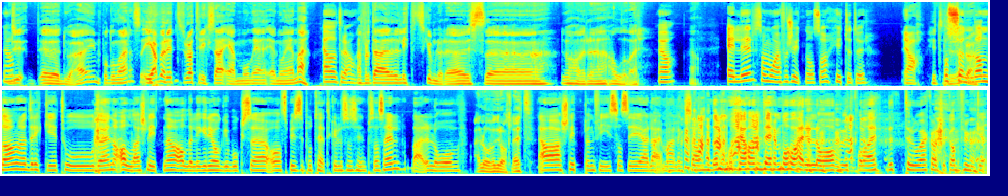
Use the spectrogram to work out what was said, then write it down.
Ja. Du, eh, du er imponert. Altså. Jeg bare tror at trikset er én og én. ja, det tror jeg. Ja, For det er litt skumlere hvis uh, du har eh, alle der. Ja. Ja. Eller så må jeg få skyte noe også. Hyttetur. Ja. På søndagen da, når du drikker i to døgn, og alle er slitne, og alle ligger i joggebukse og spiser potetgull som synd på seg selv, da er det lov. Det er lov å gråte litt. Ja, slippe en fis og si 'jeg er lei meg', liksom. Det må, ja, det må være lov utpå der. Det tror jeg kanskje kan funke.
